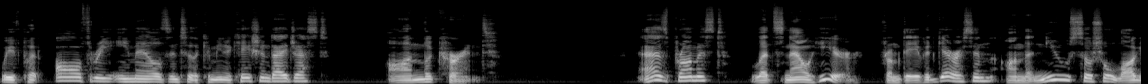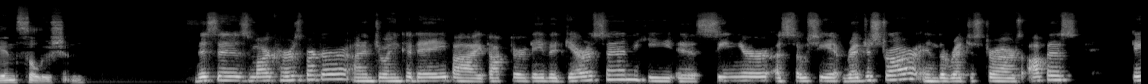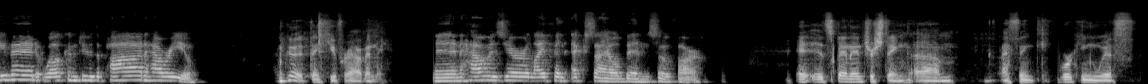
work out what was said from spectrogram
We've put all three emails into the communication digest on the current. As promised, let's now hear from David Garrison on the new social login solution. This is Mark Herzberger. I'm joined today by Dr. David Garrison. He is Senior Associate Registrar in the Registrar's Office. David, welcome to the pod. How are you? I'm good. Thank you for having me. And how has your life in exile been so far? It, has been interesting. Um, I think working with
